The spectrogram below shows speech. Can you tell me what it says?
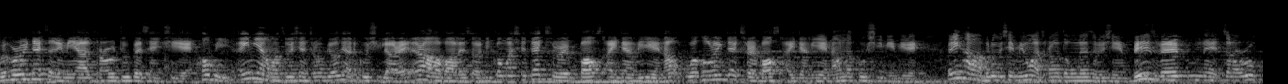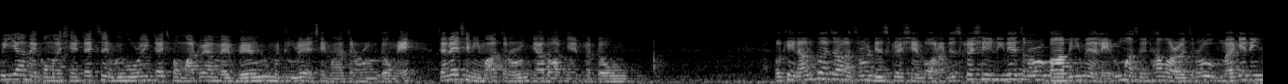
withholding tax အနေနဲ့ကကျွန်တော်တို့2%ရှိတယ်ဟုတ်ပြီအဲ့ဒီနေရာမှာဆိုလို့ရှိရင်ကျွန်တော်ပြောစရာတစ်ခုရှိလာတယ်အဲ့ဒါကဘာလဲဆိုတော့ဒီ commercial tax ဆိုတဲ့ box item လေးရဲ့နောက် withholding tax ဆိုတဲ့ box item လေးရဲ့နောက်နှစ်ခုရှိနေသေးတယ်အဲ့ဒီဟာကဘယ်လိုအချိန်မျိုးမှာကျွန်တော်သုံးလဲဆိုလို့ရှိရင် base value နဲ့ကျွန်တော်တို့ပေးရမယ့် commercial tax နဲ့ withholding tax ပေါ်မှာတွေ့ရမယ့် value မတူတဲ့အချိန်မှာကျွန်တော်တို့သုံးမယ်ကျန်တဲ့အချိန်ဒီမှာကျွန်တော်တို့များသောအားဖြင့်မသုံးဘူး Okay နောက်တစ်ခုကကျတော့ကျွန်တော် description ပေါ့နော် description အနေနဲ့ကျွန်တော်တို့ဘာပြီးမှန်းလဲဥပမာဆိုရင်ထားပါတော့ကျွန်တော်တို့ marketing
